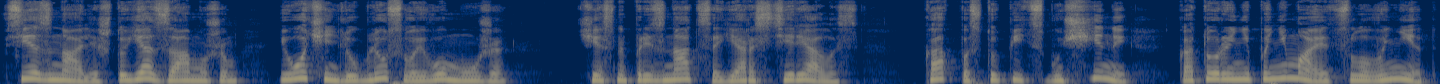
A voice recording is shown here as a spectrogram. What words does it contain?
все знали, что я замужем и очень люблю своего мужа. Честно признаться, я растерялась. Как поступить с мужчиной, который не понимает слова «нет»?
